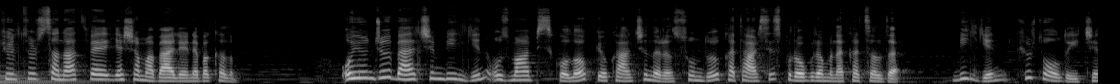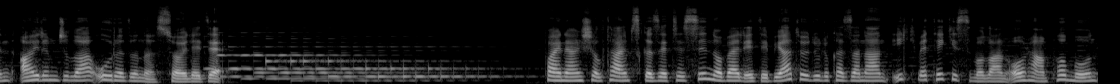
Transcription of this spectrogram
Kültür, sanat ve yaşam haberlerine bakalım. Oyuncu Belçin Bilgin, uzman psikolog Gökhan Çınar'ın sunduğu Katarsis programına katıldı. Bilgin, Kürt olduğu için ayrımcılığa uğradığını söyledi. Financial Times gazetesi Nobel Edebiyat Ödülü kazanan ilk ve tek isim olan Orhan Pamuk'un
